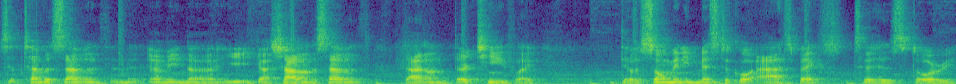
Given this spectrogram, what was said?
September seventh, and I mean uh, he, got shot on the seventh, died on the thirteenth. Like there was so many mystical aspects to his story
